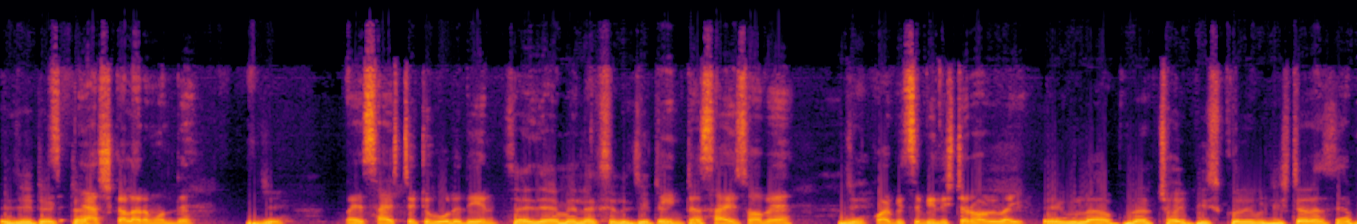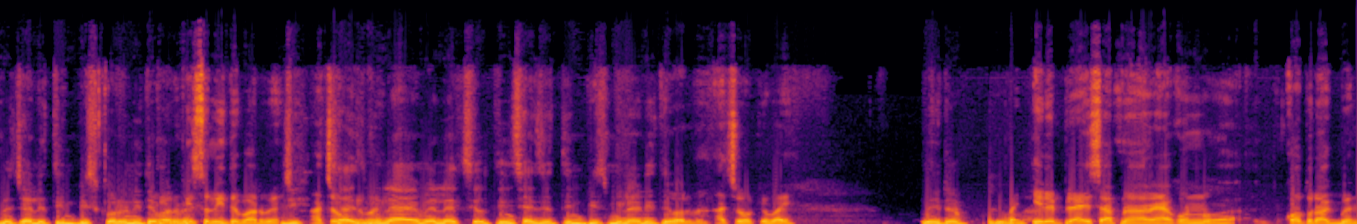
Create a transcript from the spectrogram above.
এই যে এটা একটা। অ্যাশ কালারের মধ্যে। জি। ভাই সাইজটা একটু বলে দিন। সাইজ এম এল এক্সেল যেটা। তিনটা সাইজ হবে। জি। কয় পিসে বিলিস্টার হবে ভাই? এগুলা আপনার ছয় পিস করে বিলিস্টার আছে আপনি চাইলে তিন পিস করে নিতে পারবেন। পিসও নিতে পারবে। আচ্ছা সাইজ মিলা এম এল এক্সেল তিন সাইজের তিন পিস মিলাই নিতে পারবেন। আচ্ছা ওকে ভাই। এটার ভাই, এর প্রাইস আপনার এখন কত রাখবেন?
